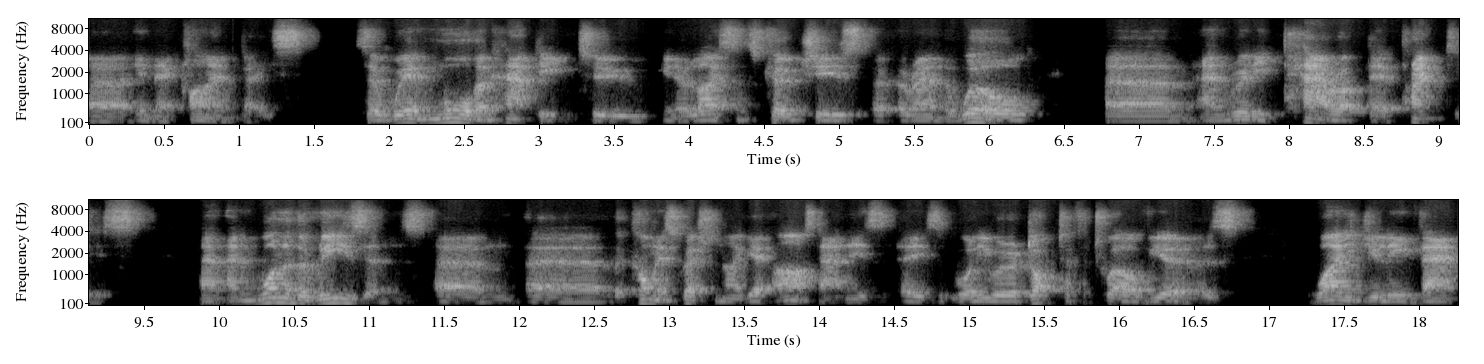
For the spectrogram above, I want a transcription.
uh, in their client base. So we're more than happy to, you know, license coaches around the world um, and really power up their practice. and one of the reasons, um, uh, the commonest question I get asked, Anne, is, is, well, you were a doctor for 12 years. Why did you leave that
